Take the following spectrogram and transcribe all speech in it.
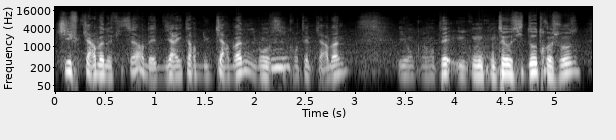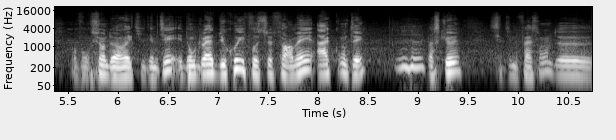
chief carbon officers, des directeurs du carbone, ils vont aussi mhm. compter le carbone. Ils vont compter, ils vont compter aussi d'autres choses en fonction de leur activité métier. Et donc là, du coup, il faut se former à compter mhm. parce que c'est une façon de,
